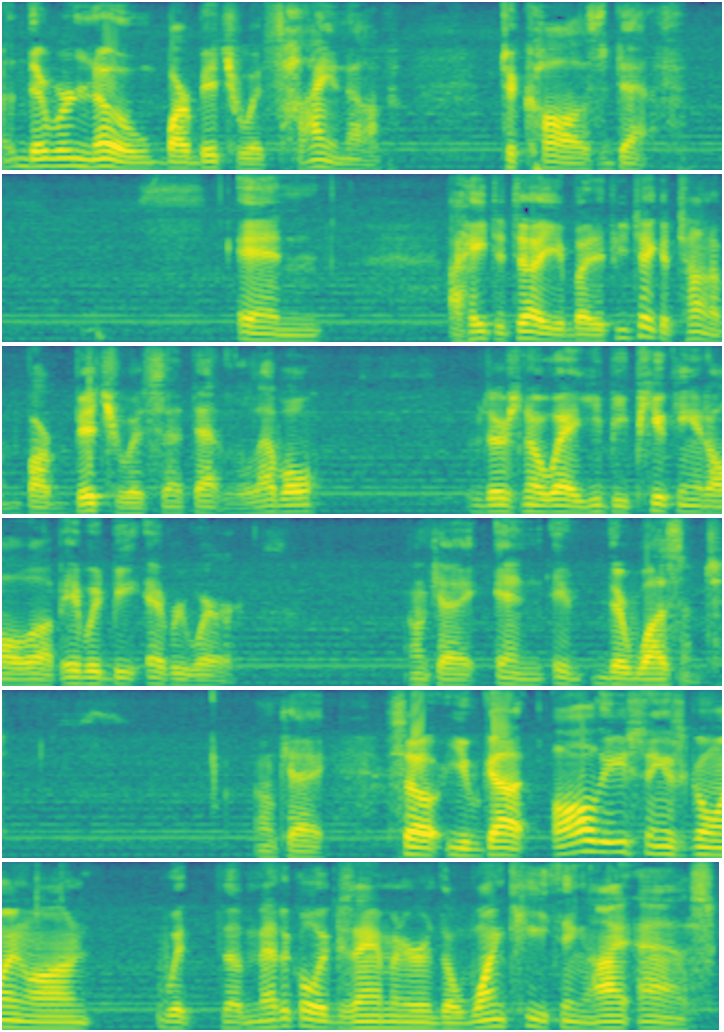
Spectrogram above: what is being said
There were no barbiturates high enough to cause death. And I hate to tell you, but if you take a ton of barbiturates at that level, there's no way you'd be puking it all up. It would be everywhere. Okay, and it, there wasn't. Okay, so you've got all these things going on with the medical examiner. The one key thing I ask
